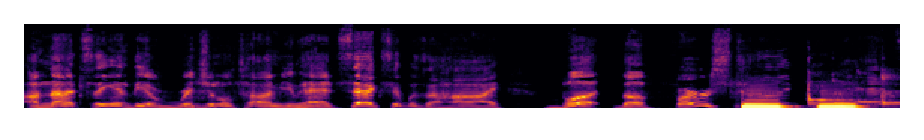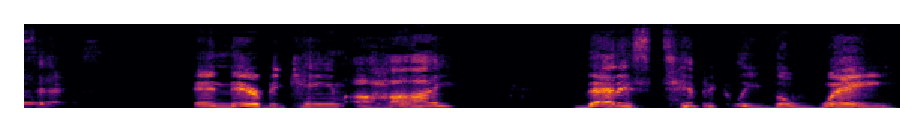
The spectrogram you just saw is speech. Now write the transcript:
I'm not saying the original time you had sex, it was a high, but the first time you mm-hmm. had sex and there became a high, that is typically the way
